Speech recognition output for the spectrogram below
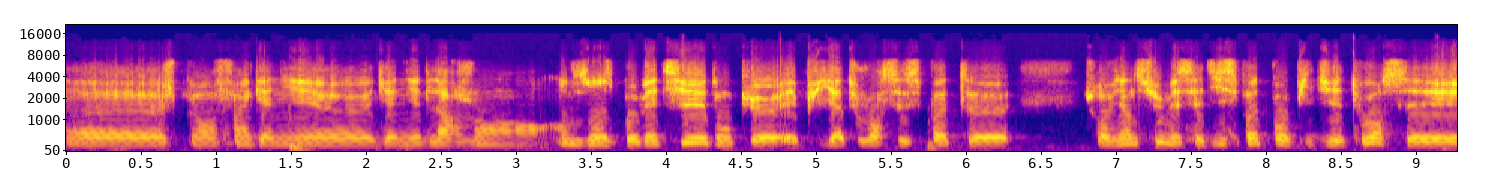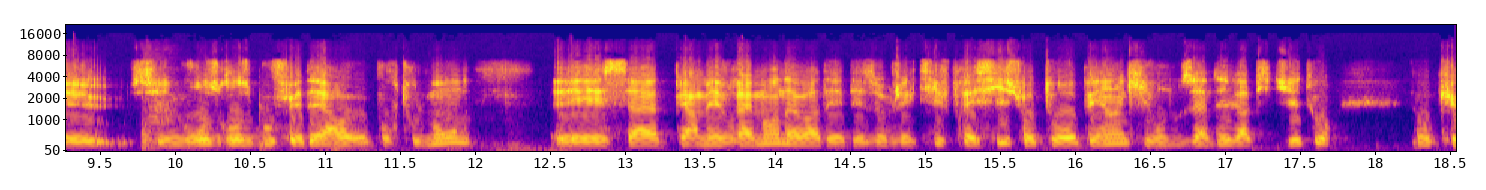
Euh, je peux enfin gagner, euh, gagner de l'argent en, en, faisant ce beau métier. Donc, euh, et puis il y a toujours ces spots. Euh, je reviens dessus, mais ces 10 spots pour le PGA Tour, c'est c'est une grosse grosse bouffée d'air pour tout le monde. Et ça permet vraiment d'avoir des, des, objectifs précis sur le Tour européen qui vont nous amener vers le PGA Tour. Donc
